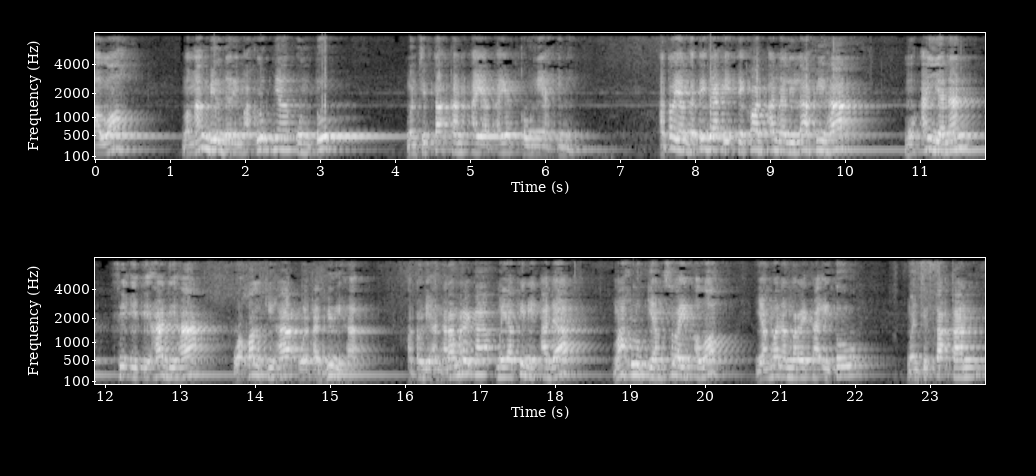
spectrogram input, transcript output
Allah mengambil dari makhluknya untuk menciptakan ayat-ayat kauniyah ini. Atau yang ketiga i'tiqad anna lillah fiha muayyanan fi itihadiha wa khalqiha wa tadbiriha atau di antara mereka meyakini ada makhluk yang selain Allah yang mana mereka itu menciptakan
